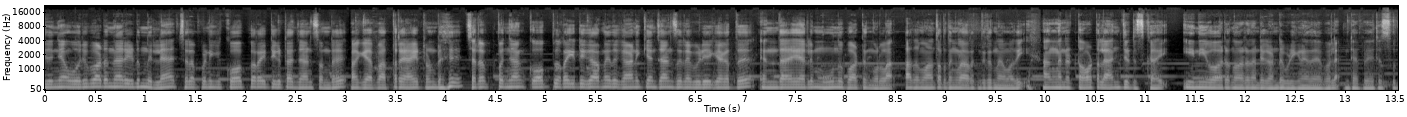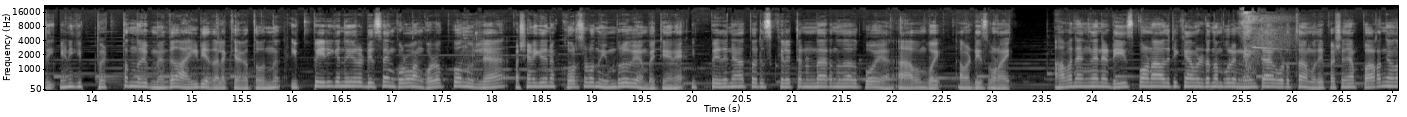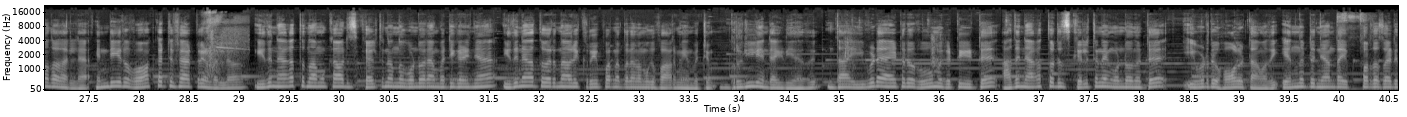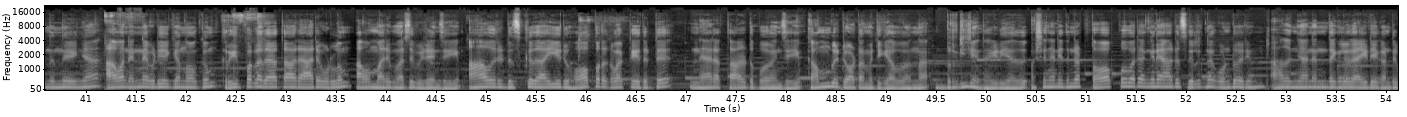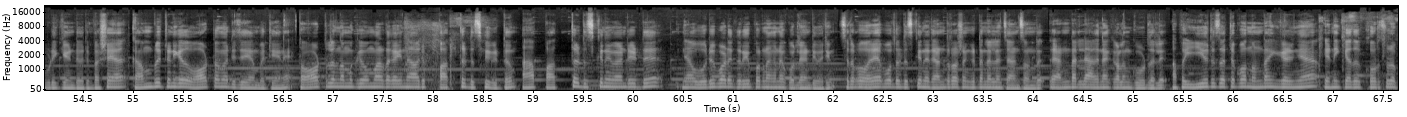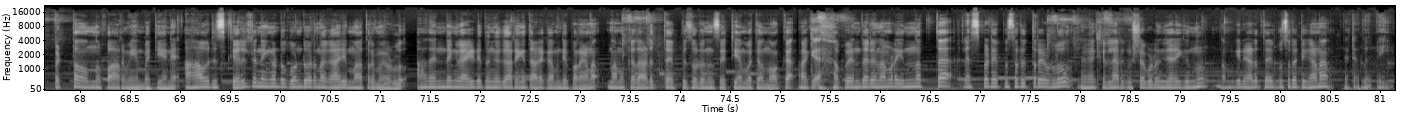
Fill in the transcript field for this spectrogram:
ഇത് ഞാൻ ഒരുപാട് നേരം ഇടുന്നില്ല. ചിലപ്പോൾ എനിക്ക് കോപ്പിറൈറ്റ് കിട്ടാൻ ചാൻസ് ഉണ്ട്. ഓക്കെ അപ്പൊ അത്ര ആയിട്ടുണ്ട്. ചിലപ്പോൾ ഞാൻ കോപ്പിറൈറ്റ് കാരണം ഇത് കാണിക്കാൻ ചാൻസ് ഇല്ല വീഡിയോക്കകത്ത്. എന്തായാലും മൂന്ന് പാട്ടും കൊള്ളാം. അത് മാത്രം നിങ്ങൾ അറിഞ്ഞിരുന്നാൽ മതി. അങ്ങനെ ടോട്ടൽ അഞ്ച് ഡിസ്കായി ഇനി ഓരോന്നോരോന്നായിട്ട് കണ്ടുപിടിക്കണം അതേപോലെ എന്റെ പേര് സുധി. എനിക്ക് പെട്ടെന്നൊരു മെഗാ ഐഡിയ തലക്കകത്ത് വന്ന് ഇപ്പൊ ഇരിക്കുന്ന ഈ ഒരു ഡിസൈൻ കൊള്ളാം കുഴപ്പമൊന്നുമില്ല. പക്ഷെ എനിക്ക് ഇതിനെ കുറച്ചുകൂടെ ഒന്ന് ഇമ്പ്രൂവ് ചെയ്യാൻ പറ്റിയേനെ. ഇപ്പൊ ഇതിനകത്ത് ഒരു സ്കെലറ്റൻ ഉണ്ടായിരുന്നത് അത് പോയാ. അവൻ പോയി. അവൻ ഡീസ്പോണായി അവൻ അങ്ങനെ ഡീസ്പോൺ ആവാതിരിക്കാൻ വേണ്ടി നമുക്ക് നെയിം ടാഗ് കൊടുത്താൽ മതി. പക്ഷെ ഞാൻ പറഞ്ഞു വന്നത് അതല്ല എന്റെ ഒരു റോക്കറ്റ് ഫാക്ടറി ഉണ്ടല്ലോ ഇതിനകത്ത് നമുക്ക് ആ ഒരു സ്കെൽറ്റിനെ ഒന്ന് കൊണ്ടുവരാൻ പറ്റി കഴിഞ്ഞാൽ ഇതിനകത്ത് വരുന്ന ഒരു ക്രീപ്പറിനെ തന്നെ നമുക്ക് ഫാർം ചെയ്യാൻ പറ്റും. ബ്രില്യന്റ് ഐഡിയ അത്. ദാ ഇവിടെ ആയിട്ടൊരു റൂം കിട്ടിയിട്ട് അതിനകത്തൊരു സ്കെൽറ്റിനെ കൊണ്ടുവന്നിട്ട് ഇവിടെ ഒരു ഹോൾ ഇട്ടാൽ മതി. എന്നിട്ട് ഞാൻ ദാ ഇപ്പുറത്തെ സൈഡിൽ നിന്ന് കഴിഞ്ഞാൽ അവൻ എന്നെ വെടിവെക്കാൻ നോക്കും. ക്രീപ്പറിന്റെ അകത്ത് ആ അവൻ മരി മരിച്ച് വീഴുകയും ചെയ്യും. ആ ഒരു ഡിസ്ക് ഈ ഒരു ഹോപ്പർ കളക്ട് ചെയ്തിട്ട് നേരെ താഴോട്ട് പോവുകയും ചെയ്യും. കംപ്ലീറ്റ് ഓട്ടോമാറ്റിക് ആവുമെന്ന ബ്രില്യന്റ് ഐഡിയ അത്. പക്ഷെ ഞാൻ ഇതിന്റെ ടോപ്പ് വരെ എങ്ങനെ ആ ഒരു സ്കെൽറ്റിനെ കൊണ്ടുവരും? അത് ഞാൻ എന്തെങ്കിലും എന്തെങ്കിലും ഒരു ഐഡിയ കണ്ടുപിടിക്കേണ്ടി വരും. പക്ഷേ കംപ്ലീറ്റ് എനിക്കത് ഓട്ടോമാറ്റിക് ചെയ്യാൻ പറ്റിയേനെ. ടോട്ടൽ നമുക്ക് ഇവന്മാരുടെ കയ്യിൽ നിന്ന് ആ ഒരു പത്ത് ഡിസ്ക് കിട്ടും. ആ പത്ത് ഡിസ്കിന് വേണ്ടിയിട്ട് ഞാൻ ഒരുപാട് ക്രീപ്പറിനെ അങ്ങനെ കൊല്ലേണ്ടി വരും. ചിലപ്പോൾ ഒരേപോലത്തെ ഡിസ്കിന് രണ്ട് വർഷം കിട്ടാനെല്ലാം ചാൻസ് ഉണ്ട്. രണ്ടല്ല അതിനേക്കാളും കൂടുതൽ അപ്പോൾ ഈ ഒരു സെറ്റപ്പ് ഒന്ന് ഉണ്ടാക്കി കഴിഞ്ഞാൽ എനിക്കത് കുറച്ചുകൂടെ പെട്ടെന്ന് ഫാർം ചെയ്യാൻ പറ്റിയേനെ. ആ ഒരു സ്കെൽറ്റൻ ഇങ്ങോട്ട് കൊണ്ടുവരുന്ന കാര്യം മാത്രമേ ഉള്ളൂ. അതെന്തെങ്കിലും ഐഡിയ നിങ്ങൾക്ക് ആരെങ്കിലും താഴെ കമന്റ് പറയണം. നമുക്കത് അടുത്ത എപ്പിസോഡ് ഒന്ന് സെറ്റ് ചെയ്യാൻ പറ്റുമോ നോക്കാം. ഓക്കെ അപ്പോൾ എന്തായാലും നമ്മുടെ ഇന്നത്തെ ലെസ്പെഡ് എപ്പിസോഡ് ഇത്രയേ ഉള്ളൂ. നിങ്ങൾക്ക് എല്ലാവർക്കും ഇഷ്ടപ്പെടും വിചാരിക്കുന്നു. നമുക്കിനി അടുത്ത എപ്പിസോഡായിട്ട് കാണാം. ബൈ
